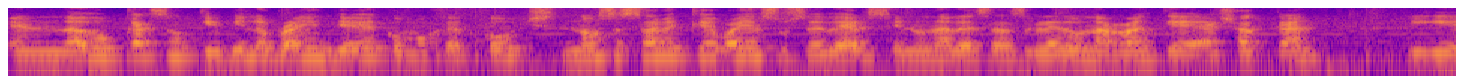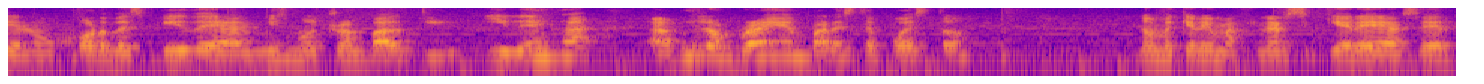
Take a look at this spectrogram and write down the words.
en dado caso que Bill O'Brien llegue como head coach, no se sabe qué vaya a suceder si en una de esas le da un arranque a Shad Khan y a lo mejor despide al mismo Trump Balky y deja a Bill O'Brien para este puesto. No me quiero imaginar si quiere hacer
